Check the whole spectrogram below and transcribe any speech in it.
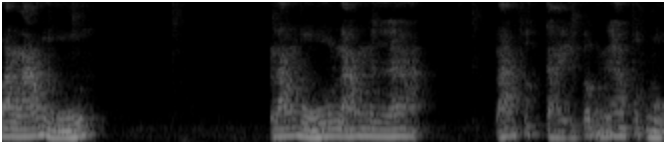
มาล้างหมู ล้างหมู ล้างเนื้อ ล้างพวกไก่พวกเนื้อพวกหมู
